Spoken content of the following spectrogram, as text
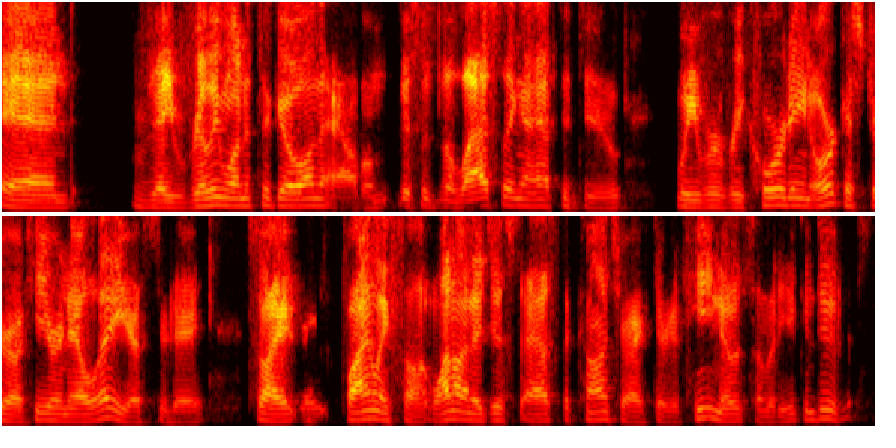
and they really wanted to go on the album. This is the last thing I have to do. We were recording orchestra here in LA yesterday, so I finally thought, why don't I just ask the contractor if he knows somebody who can do this?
